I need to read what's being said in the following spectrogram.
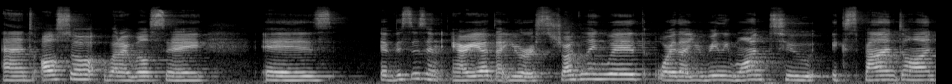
And also, what I will say is if this is an area that you're struggling with or that you really want to expand on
